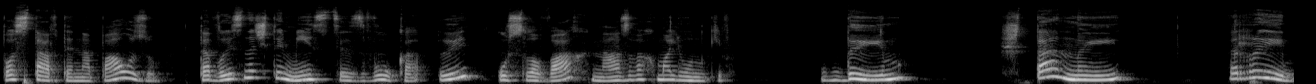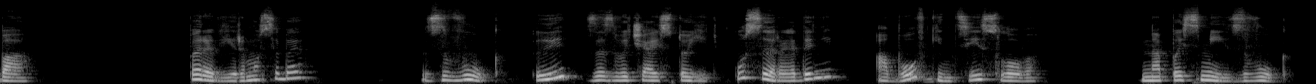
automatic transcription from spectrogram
Поставте на паузу та визначте місце звука и у словах назвах малюнків. Дим, штани, риба. Перевіримо себе. Звук и зазвичай стоїть усередині або в кінці слова. На письмі звук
